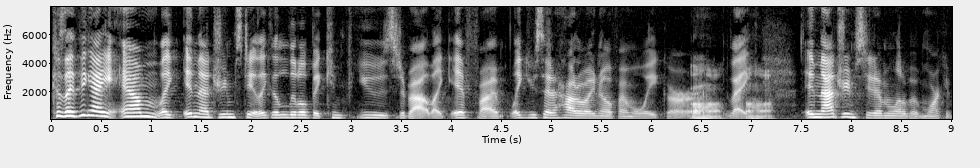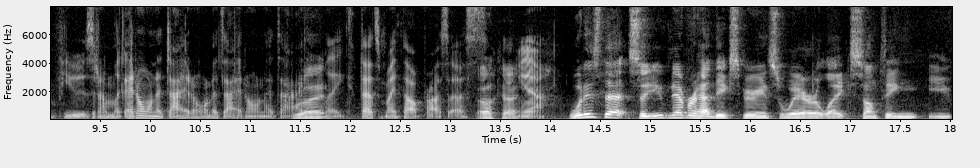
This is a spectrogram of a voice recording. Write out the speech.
Cuz I think I am like in that dream state like a little bit confused about like if I'm like you said how do I know if I'm awake or Uh huh. like uh huh. in that dream state I'm a little bit more confused and I'm like I don't want to die, I don't want to die, I don't want to die. Right. Like that's my thought process. Okay. Yeah. What is that? So you've never had the experience where like something you.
